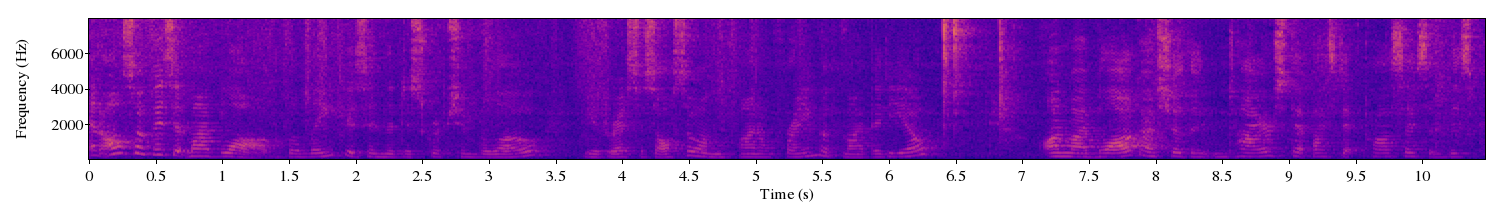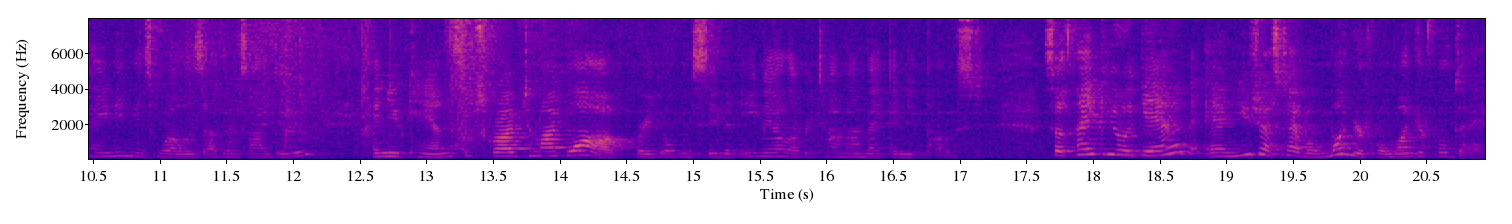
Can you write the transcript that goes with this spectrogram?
And also visit my blog. The link is in the description below. The address is also on the final frame of my video. On my blog, I show the entire step-by-step process of this painting as well as others I do. And you can subscribe to my blog where you'll receive an email every time I make a new post. So thank you again, and you just have a wonderful, wonderful day.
